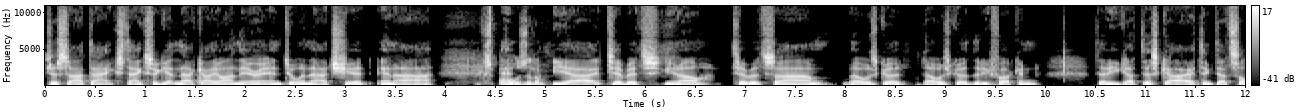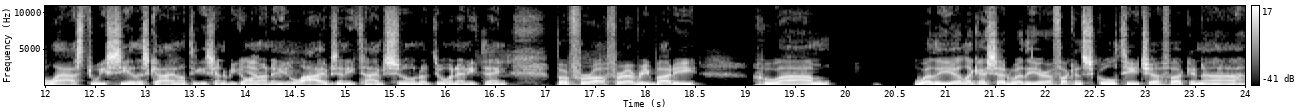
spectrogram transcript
Just uh, thanks, thanks for getting that guy on there and doing that shit. And uh, Exposing and- them. Yeah, Tibbetts, you know, Tibbetts, um, that was good. That was good that he fucking that he got this guy. I think that's the last we see of this guy. I don't think he's going to be going Yep. on any lives anytime soon or doing anything. But for for everybody who um whether you like I said, whether you're a fucking school teacher, fucking uh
